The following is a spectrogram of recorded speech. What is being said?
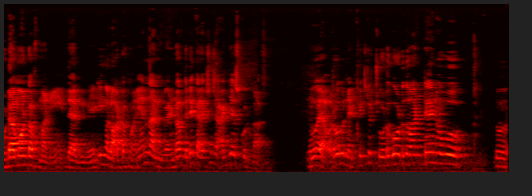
good amount of money they are making a lot of money and దాని end of the day collections add చేసుకుంటున్నారు. నువ్వు ఎవరు నెట్ఫ్లిక్స్లో చూడకూడదు అంటే నువ్వు నువ్వు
